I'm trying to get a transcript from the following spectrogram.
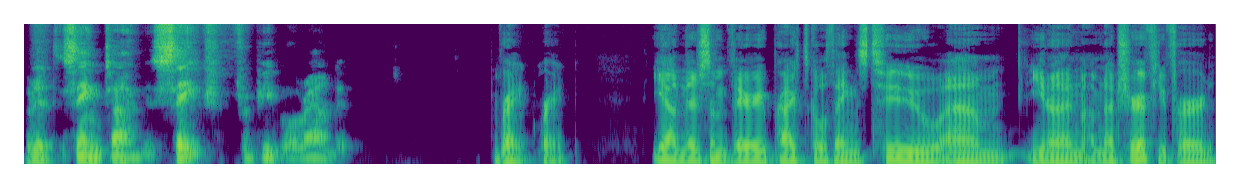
but at the same time is safe for people around it. Right, right. Yeah, and there's some very practical things too. Um, you know, and I'm not sure if you've heard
